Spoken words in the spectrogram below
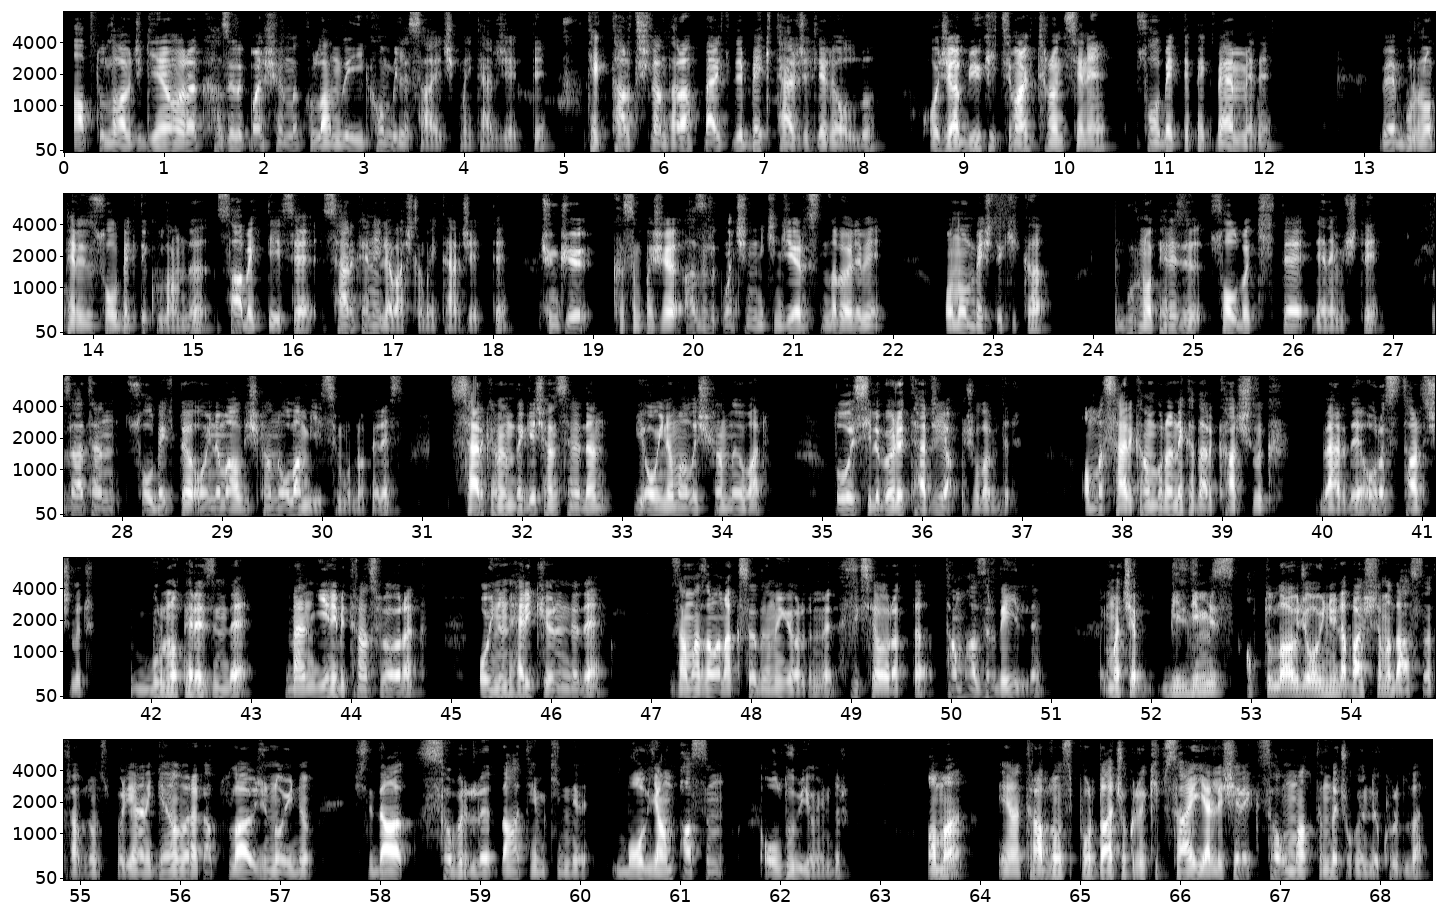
Abdullah Avcı genel olarak hazırlık maçlarında kullandığı ilk 11 ile sahaya çıkmayı tercih etti. Tek tartışılan taraf belki de bek tercihleri oldu. Hoca büyük ihtimal Trondsen'i sol bekte pek beğenmedi. Ve Bruno Perez'i sol bekte kullandı. Sağ bekte ise Serkan ile başlamayı tercih etti. Çünkü Kasımpaşa hazırlık maçının ikinci yarısında böyle bir 10-15 dakika Bruno Perez'i sol bekte denemişti. Zaten sol bekte oynama alışkanlığı olan bir isim Bruno Perez. Serkan'ın da geçen seneden bir oynama alışkanlığı var. Dolayısıyla böyle tercih yapmış olabilir. Ama Serkan buna ne kadar karşılık verdi orası tartışılır. Bruno Perez'in de ben yeni bir transfer olarak oyunun her iki yönünde de zaman zaman aksadığını gördüm ve fiziksel olarak da tam hazır değildi. Maça bildiğimiz Abdullah Avcı oyunuyla başlamadı aslında Trabzonspor. Yani genel olarak Abdullah Avcı'nın oyunu işte daha sabırlı, daha temkinli, bol yan pasın olduğu bir oyundur. Ama yani Trabzonspor daha çok rakip sahaya yerleşerek savunma hattını da çok önde kurdular.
